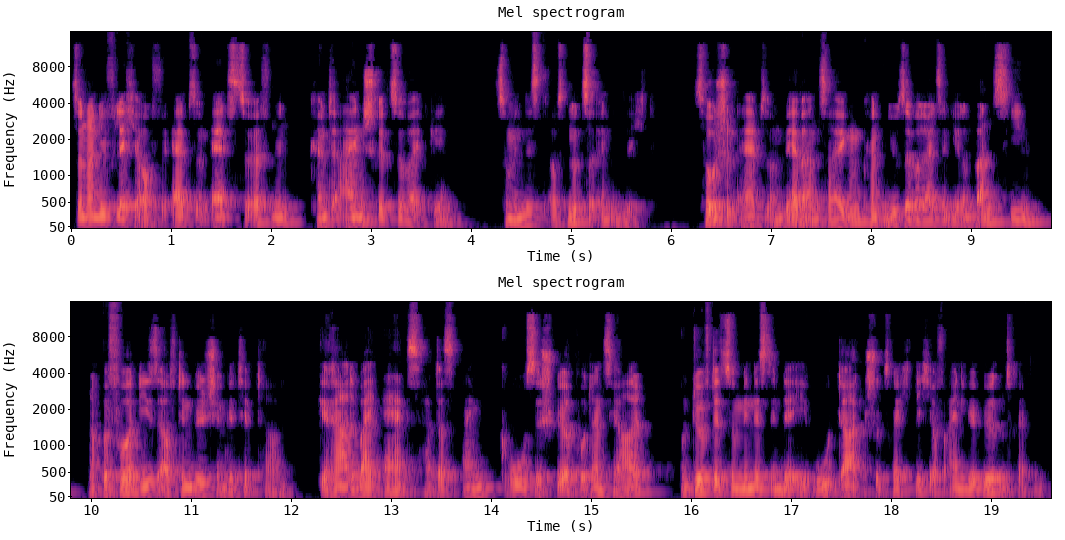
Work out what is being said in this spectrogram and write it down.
sondern die Fläche auch für Apps und Ads zu öffnen, könnte einen Schritt zu weit gehen. Zumindest aus Nutzerinnensicht. Social Apps und Werbeanzeigen könnten User bereits in ihren Bann ziehen, noch bevor diese auf den Bildschirm getippt haben. Gerade bei Ads hat das ein großes Störpotenzial und dürfte zumindest in der EU datenschutzrechtlich auf einige Hürden treffen.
